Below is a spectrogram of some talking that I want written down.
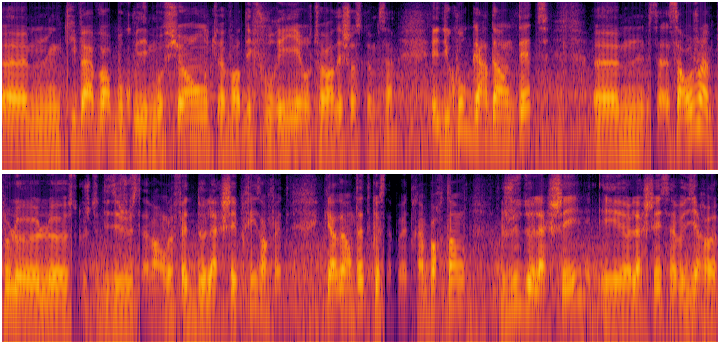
euh, qui va avoir beaucoup d'émotions, tu vas avoir des fous rires, tu vas avoir des choses comme ça. Et du coup, garder en tête, euh, ça, rejoint un peu le, ce que je te disais juste avant, le fait de lâcher prise en fait. Garder en tête que ça peut être important juste de lâcher, et euh, lâcher ça veut dire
